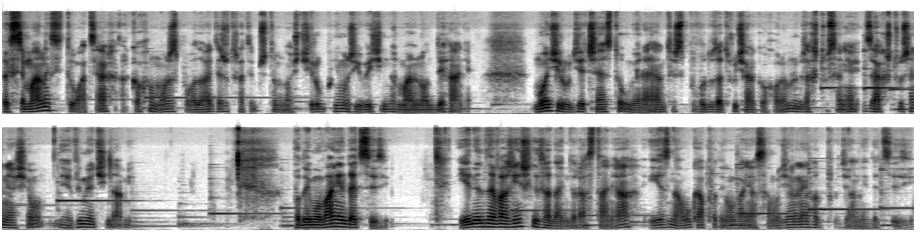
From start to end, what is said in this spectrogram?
W ekstremalnych sytuacjach alkohol może spowodować też utratę przytomności lub uniemożliwić im normalne oddychanie. Młodzi ludzie często umierają też z powodu zatrucia alkoholem lub zachrztuszenia się wymiocinami. Podejmowanie decyzji. Jednym z najważniejszych zadań dorastania jest nauka podejmowania samodzielnych, odpowiedzialnych decyzji.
